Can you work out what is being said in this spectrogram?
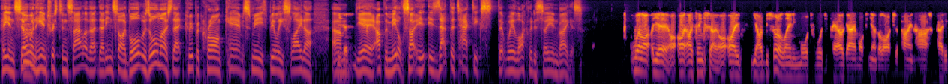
he and Selwyn, mm. he and Tristan Sailor, that that inside ball. It was almost that Cooper Cronk, Cam Smith, Billy Slater, um, yeah. yeah, up the middle. So is, is that the tactics that we're likely to see in Vegas? Well, I, yeah, I, I think so. I, I, you know, I'd be sort of leaning more towards your power game off, you know, the likes of Payne Haas, Paddy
